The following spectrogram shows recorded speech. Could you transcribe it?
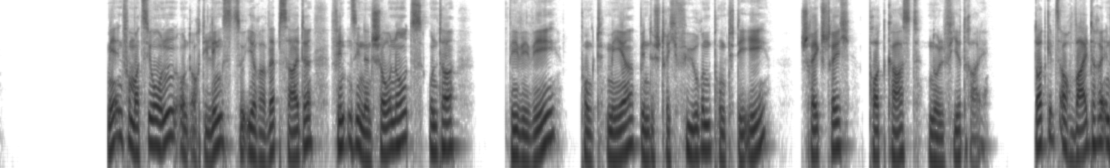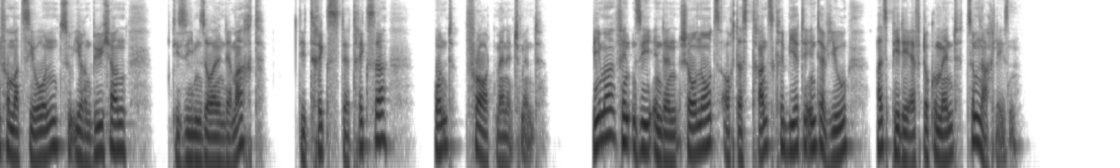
Mehr Informationen und auch die Links zu ihrer Webseite finden Sie in den Show Notes unter www.mehr-führen.de Podcast 043. Dort gibt es auch weitere Informationen zu ihren Büchern Die sieben Säulen der Macht, Die Tricks der Trickser und Fraud Management. Wie immer finden Sie in den Show Notes auch das transkribierte Interview als PDF-Dokument zum Nachlesen.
